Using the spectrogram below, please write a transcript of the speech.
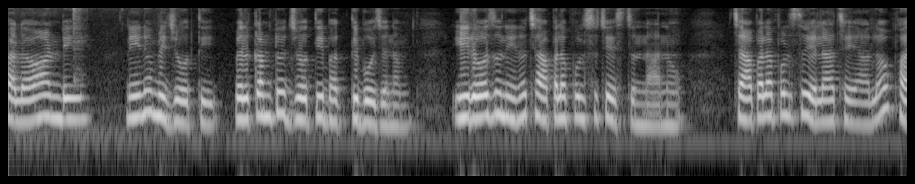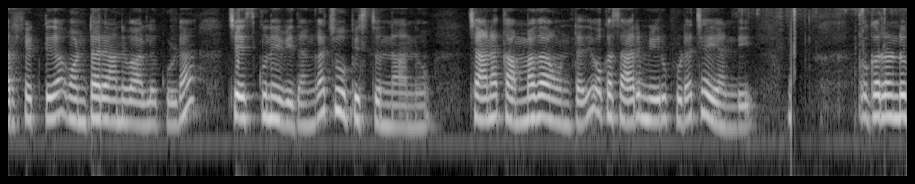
హలో అండి నేను మీ జ్యోతి. వెల్కమ్ టు జ్యోతి భక్తి భోజనం. ఈరోజు నేను చేపల పులుసు చేస్తున్నాను. చేపల పులుసు ఎలా చేయాలో పర్ఫెక్ట్గా వంట రాని వాళ్ళు కూడా చేసుకునే విధంగా చూపిస్తున్నాను. చాలా కమ్మగా ఉంటుంది ఒకసారి మీరు కూడా చేయండి. ఒక రెండు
